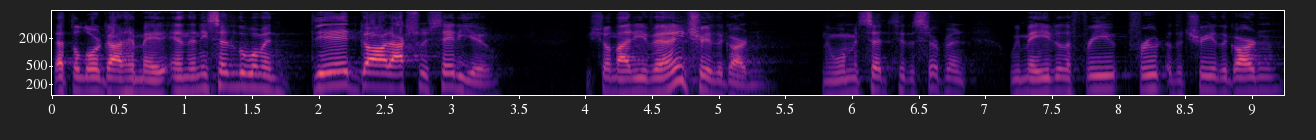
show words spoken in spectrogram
that the Lord God had made. And then he said to the woman, Did God actually say to you, You shall not eat of any tree of the garden? And the woman said to the serpent, We may eat of the free fruit of the tree of the garden.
